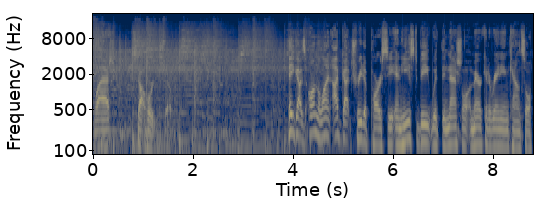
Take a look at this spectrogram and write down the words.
slash Scott Horton Show. Hey guys, on the line, I've got Trita Parsi, and he used to be with the National American Iranian Council.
